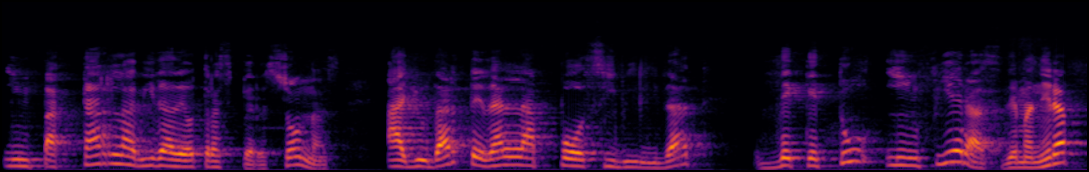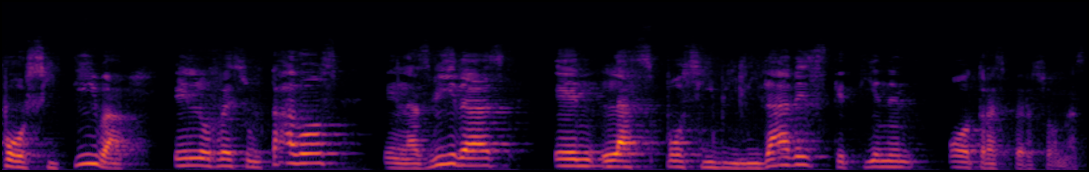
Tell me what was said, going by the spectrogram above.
impactar la vida de otras personas, ayudar te da la posibilidad de que tú infieras de manera positiva en los resultados, en las vidas, en las posibilidades que tienen otras personas.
